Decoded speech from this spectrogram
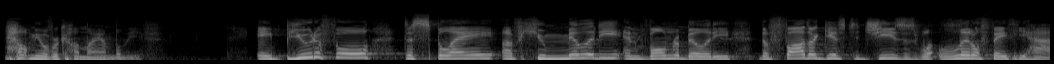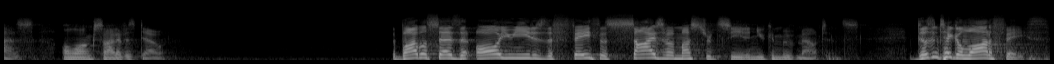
Help me overcome my unbelief. A beautiful display of humility and vulnerability. The Father gives to Jesus what little faith he has alongside of his doubt. The Bible says that all you need is the faith the size of a mustard seed and you can move mountains. It doesn't take a lot of faith.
